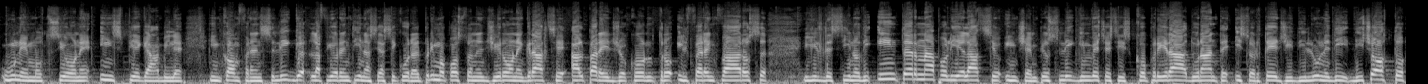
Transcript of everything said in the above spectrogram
un'emozione inspiegabile. In Conference League la Fiorentina si assicura il primo posto nel girone grazie invece al pareggio contro il Ferencvaros. Il destino di Inter, Napoli e Lazio in Champions League invece si scoprirà durante i sorteggi di lunedì 18,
